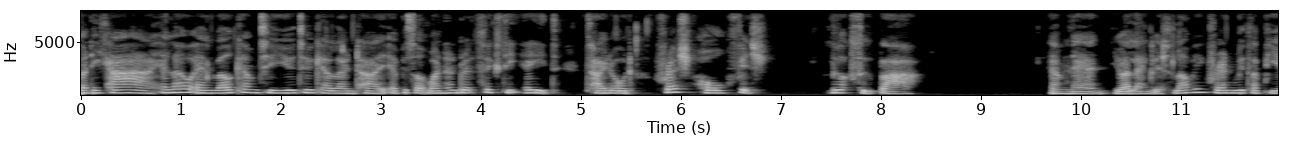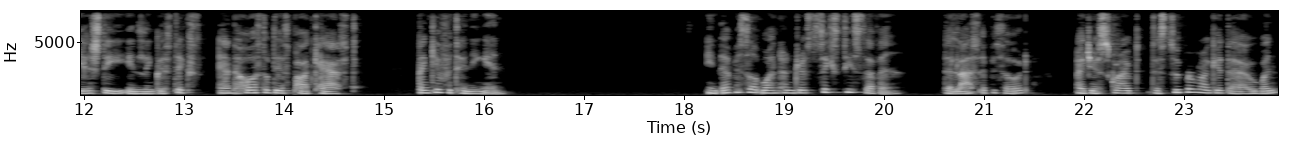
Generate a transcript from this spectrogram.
สวัสดีค่ะ Hello and welcome to You Too Can Learn Thai episode 168 titled Fresh Whole Fish เลือกซื้อปลา I'm Nan, your language loving friend with a PhD in linguistics and host of this podcast. Thank you for tuning in. In episode 167, the last episode, I described the supermarket that I went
